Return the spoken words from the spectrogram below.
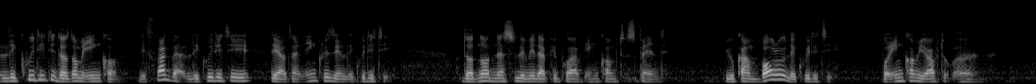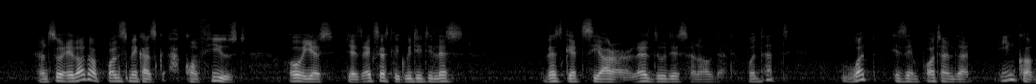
liquidity does not mean income, the fact that liquidity, there's an increase in liquidity, does not necessarily mean that people have income to spend. You can borrow liquidity, but income you have to earn. And so a lot of policymakers are confused. Oh, yes, there's excess liquidity, let's let's get CRR, let's do this and all that. But that, what is important that income,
